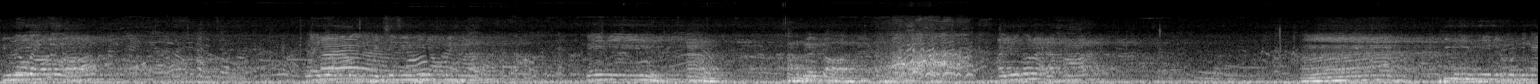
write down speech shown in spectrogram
อยู่ระยองเหรอระยองเป็นไข่เจียวมีพี่น้องไหมครับ ไม่มี อ้าว ถามเลยก่อน อายุเท่าไหร่แล้วครับ อ่า พี่ทีทีเป็นคนยังไง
